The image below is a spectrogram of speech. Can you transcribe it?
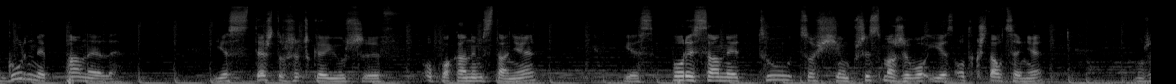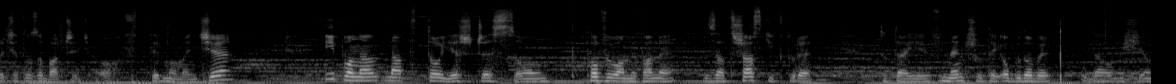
górny panel jest też troszeczkę już e, w opłakanym stanie. Jest porysany, tu coś się przysmażyło i jest odkształcenie. Możecie to zobaczyć o, w tym momencie. I ponadto jeszcze są powyłamywane zatrzaski, które tutaj w wnętrzu tej obudowy udało mi się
